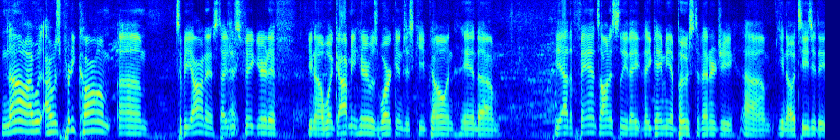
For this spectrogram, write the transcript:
No, I wa- I was pretty calm. Um, to be honest, I just figured if you know what got me here was working, just keep going. And um, yeah, the fans honestly they, they gave me a boost of energy. Um, you know, it's easy to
